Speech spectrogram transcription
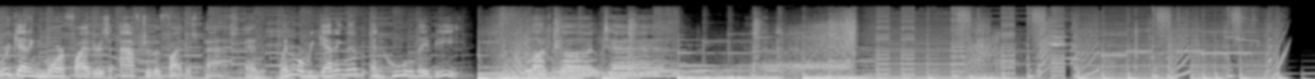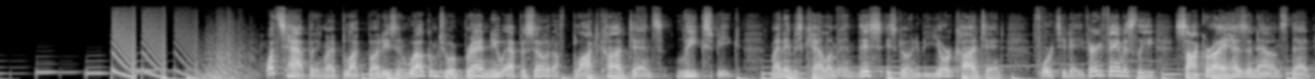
We're getting more fighters after the Fighters Pass, and when are we getting them, and who will they be? Block content. What's happening, my Block buddies, and welcome to a brand new episode of Blocked Content's Leak Speak. My name is Callum, and this is going to be your content for today. Very famously, Sakurai has announced that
